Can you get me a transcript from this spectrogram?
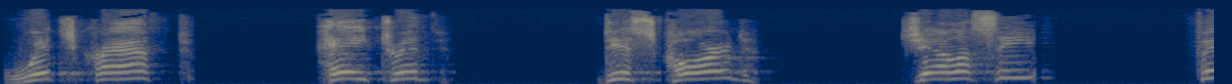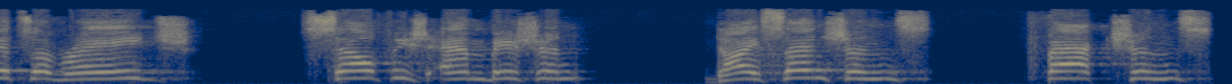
witchcraft, hatred, discord, jealousy, fits of rage, selfish ambition, dissensions, factions,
